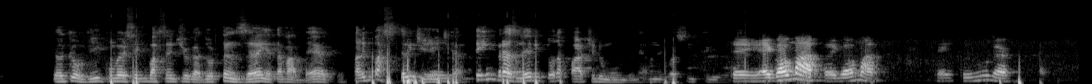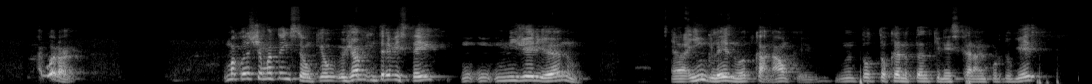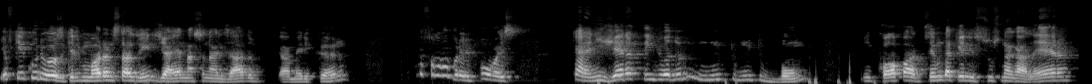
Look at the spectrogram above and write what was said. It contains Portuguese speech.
Pelo que eu vi, conversei com bastante jogador. Tanzânia estava aberto. Falei com bastante gente, cara. Tem brasileiro em toda parte do mundo, né? É um negócio incrível. Tem. É igual mata, é igual mata. Tem em todo lugar. Agora, uma coisa chama atenção, que eu, eu já entrevistei um, um nigeriano uh, em inglês no outro canal, que não estou tocando tanto que nesse canal em português. E eu fiquei curioso, que ele mora nos Estados Unidos, já é nacionalizado americano. Eu falava para ele, pô, mas, cara, a Nigéria tem jogador muito, muito bom. Em Copa, sempre daquele susto na galera.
